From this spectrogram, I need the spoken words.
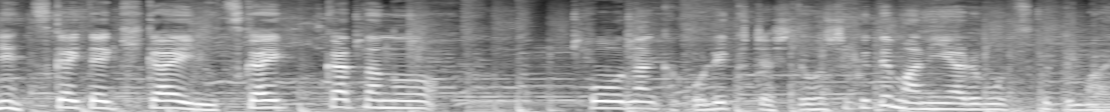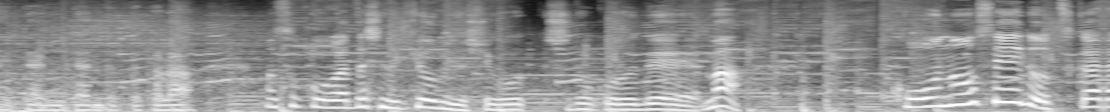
ね使いたい機械の使い方のをなんかこうレクチャーしてほしくてマニュアルも作ってもらいたいみたいだったから、まあ、そこが私の興味のしどころでまあこの制度を使っ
